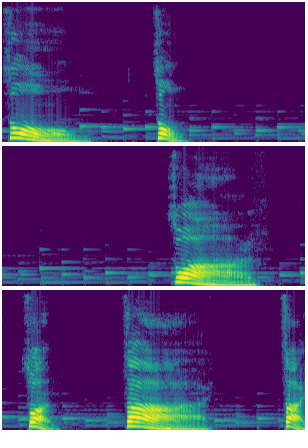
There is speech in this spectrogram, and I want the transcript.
种种转转。在在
